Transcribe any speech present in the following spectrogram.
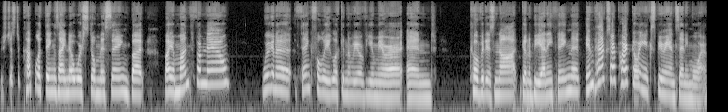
There's just a couple of things I know we're still missing, but by a month from now, we're going to thankfully look in the rearview mirror and COVID is not going to be anything that impacts our park going experience anymore.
